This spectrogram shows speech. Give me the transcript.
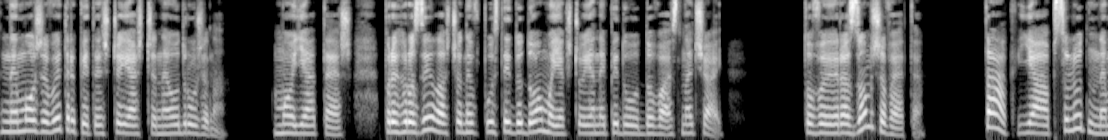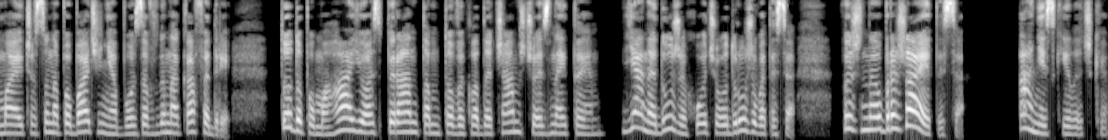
не може витерпіти, що я ще не одружена. Моя теж пригрозила, що не впустить додому, якщо я не піду до вас на чай. То ви разом живете? Так, я абсолютно не маю часу на побачення, бо завжди на кафедрі. То допомагаю аспірантам, то викладачам щось знайти. Я не дуже хочу одружуватися. Ви ж не ображаєтеся? Ані скілечки.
